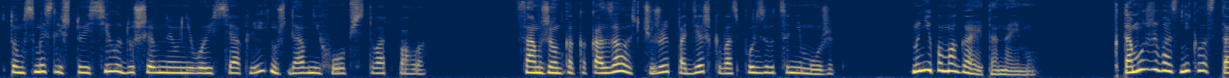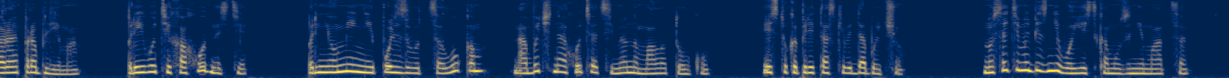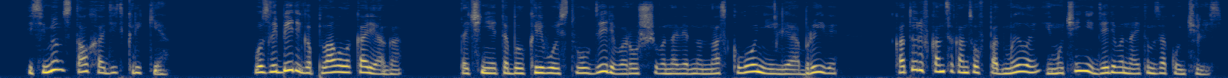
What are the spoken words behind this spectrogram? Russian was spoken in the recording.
В том смысле, что и силы душевные у него иссякли, и нужда в них общества отпала. Сам же он, как оказалось, чужой поддержкой воспользоваться не может. Но не помогает она ему. К тому же возникла старая проблема. При его тихоходности при неумении пользоваться луком на обычной охоте от Семена мало толку. Есть только перетаскивать добычу. Но с этим и без него есть кому заниматься. И Семен стал ходить к реке. Возле берега плавала коряга. Точнее, это был кривой ствол дерева, росшего, наверное, на склоне или обрыве, который в конце концов подмыло, и мучения дерева на этом закончились.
